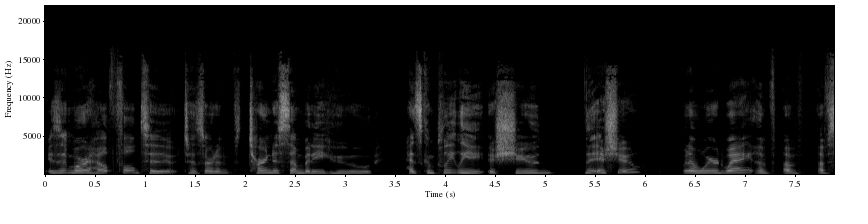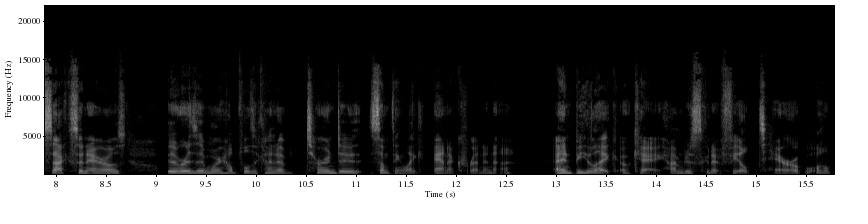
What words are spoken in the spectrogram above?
is it more helpful to to sort of turn to somebody who has completely eschewed the issue in a weird way of, of, of sex and Eros, Or is it more helpful to kind of turn to something like Anna Karenina and be like, okay, I'm just going to feel terrible?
